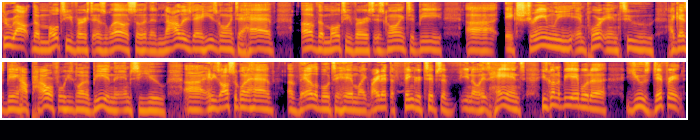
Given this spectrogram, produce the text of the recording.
throughout the multiverse as well. So the knowledge that he's going to have of the multiverse is going to be uh extremely important to I guess being how powerful he's going to be in the MCU. Uh and he's also going to have available to him like right at the fingertips of you know his hands he's going to be able to use different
